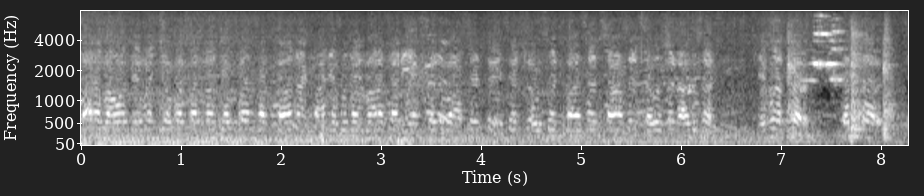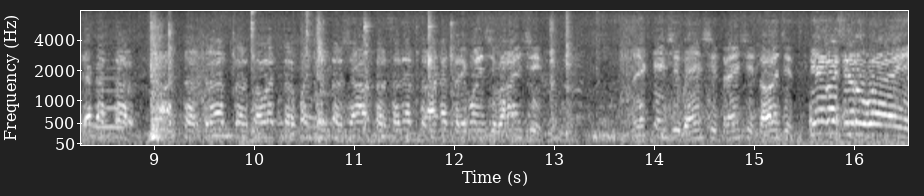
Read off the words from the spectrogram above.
बारा त्रेपन्न चौपन्न पन्नास छप्पन सत्तावन्न अठ्ठावन्न एकोणसाठ बारा साठ एकसष्ट बासष्ट त्रेसष्ट चौसष्ट पासष्ट सहासष्ट चौसष्ट अडुसष्ट एकोणहत्तर सत्तर एकाहत्तर बहात्तर त्र्याहत्तर चौऱ्याहत्तर पंच्याहत्तर शहात्तर सत्याहत्तर अठ्याहत्तर एकोणऐंशी बाराऐंशी एक्क्याऐंशी ब्याऐंशी त्र्याऐंशी चौऱ्याऐंशी तेराशे रुपये.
